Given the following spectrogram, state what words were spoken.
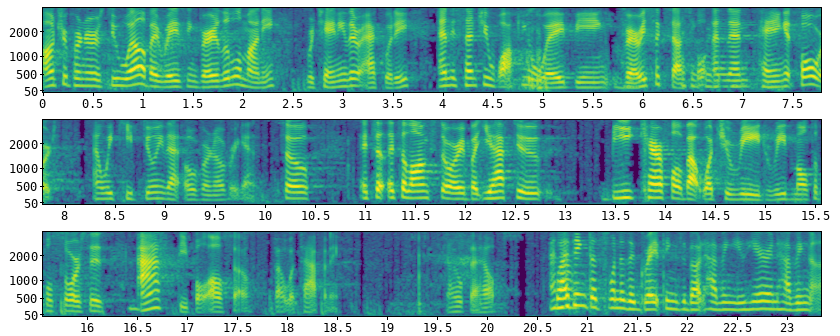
entrepreneurs do well by raising very little money, retaining their equity, and essentially walking away being very successful and then paying it forward. And we keep doing that over and over again. So it's a, it's a long story, but you have to be careful about what you read. Read multiple sources. Ask people also about what's happening. I hope that helps. Well, I think that's one of the great things about having you here and having uh,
